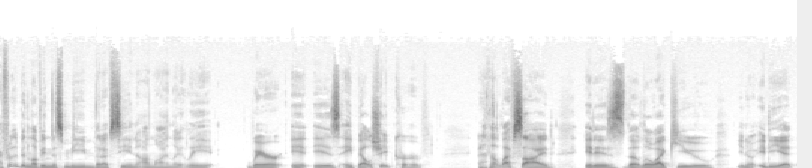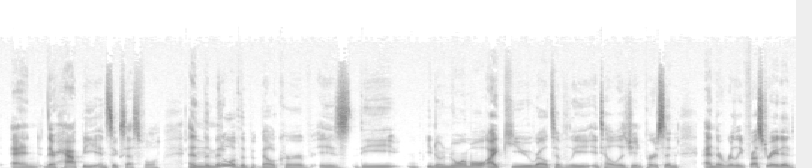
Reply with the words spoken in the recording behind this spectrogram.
I've really been loving this meme that I've seen online lately where it is a bell shaped curve. And on the left side, it is the low IQ, you know, idiot, and they're happy and successful. And in the middle of the bell curve is the, you know, normal IQ, relatively intelligent person, and they're really frustrated.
